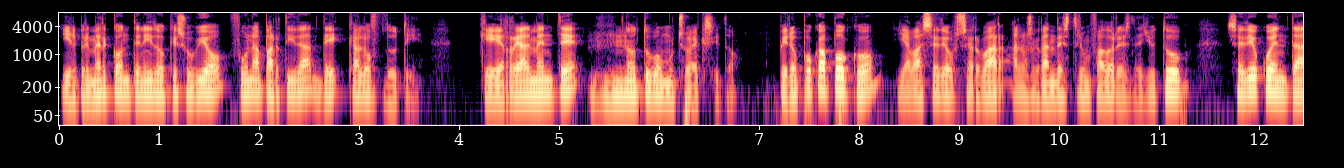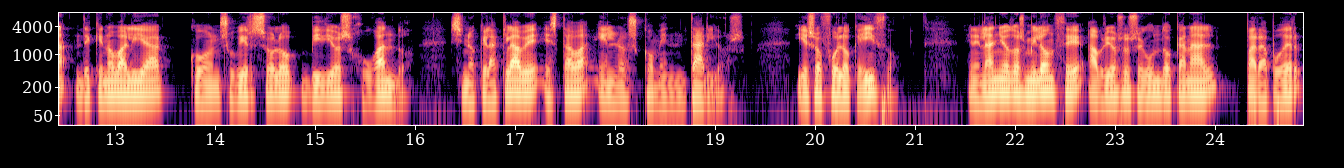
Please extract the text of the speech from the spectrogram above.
y el primer contenido que subió fue una partida de Call of Duty, que realmente no tuvo mucho éxito. Pero poco a poco, y a base de observar a los grandes triunfadores de YouTube, se dio cuenta de que no valía con subir solo vídeos jugando, sino que la clave estaba en los comentarios. Y eso fue lo que hizo. En el año 2011 abrió su segundo canal para poder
